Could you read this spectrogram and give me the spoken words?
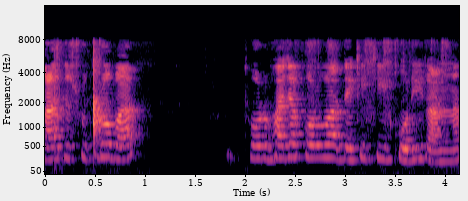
কালকে শুক্রবার, থোর ভাজা করব আর দেখি কি করি রান্না।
